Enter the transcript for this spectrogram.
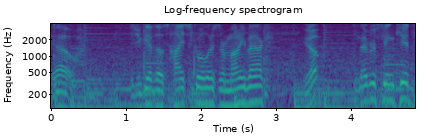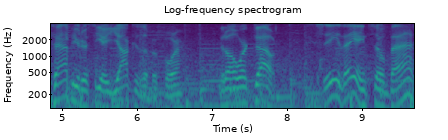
Yo, did you give those high schoolers their money back? Yep. Never seen kids happier to see a Yakuza before. It all worked out. See, they ain't so bad.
